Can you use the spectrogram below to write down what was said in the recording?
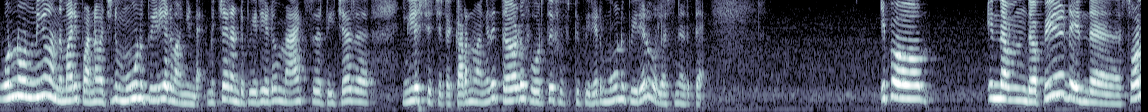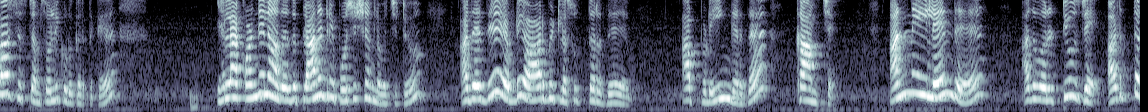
ஒன்று ஒன்றையும் அந்த மாதிரி பண்ண வச்சுட்டு மூணு பீரியட் வாங்கிட்டேன். மிச்சம் ரெண்டு பீரியடும் மேக்ஸ் டீச்சர் இங்கிலீஷ் டீச்சர்கிட்ட கடன் வாங்கிட்டு தேர்டு ஃபோர்த்து ஃபிஃப்த்து பீரியட் மூணு பீரியட் ஒரு லெசன் எடுத்தேன். இப்போது இந்த இந்த பீரியட் இந்த சோலார் சிஸ்டம் சொல்லி கொடுக்கறதுக்கு எல்லா குழந்தைகளும் அது அது பொசிஷனில் வச்சுட்டு அது அது எப்படி ஆர்பிட்டில் சுற்றுறது அப்படிங்கிறத காமிச்சேன். அன்னையிலேருந்து அது ஒரு டியூஸ்டே அடுத்த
